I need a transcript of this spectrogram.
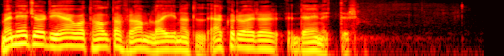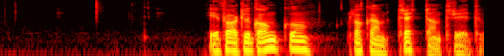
Men jeg gjør det av at halda fram leina til Akurøyrar dagen etter. Jeg far til Gongo klokkan 13.30.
